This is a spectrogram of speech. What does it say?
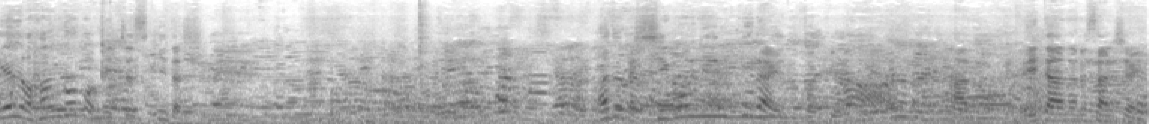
いやでもハングオーバーめっちゃ好きだしね。あと45人くらいの時はあのエターナルサンシャイン。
